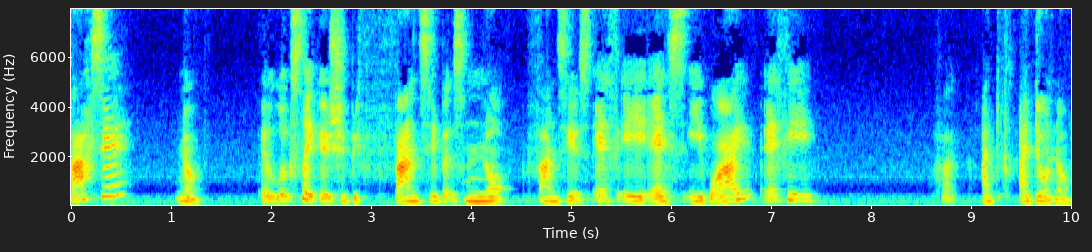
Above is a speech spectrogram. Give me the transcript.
Fasey no. It looks like it should be fancy but it's not fancy it's F-A-S-E-Y F-A I, I don't know.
